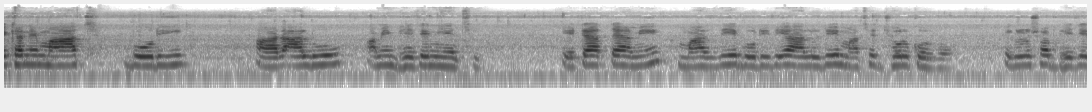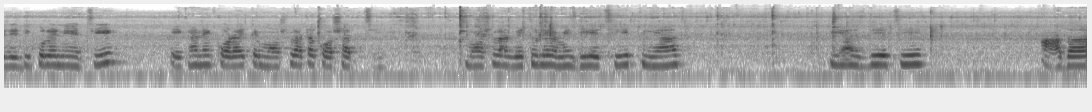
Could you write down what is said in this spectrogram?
এখানে মাছ, বড়ি আর আলু আমি ভেজে নিয়েছি। এটাতে আমি মাছ দিয়ে, বড়ি দিয়ে, আলু দিয়ে মাছের ঝোল করব। এগুলো সব ভেজে রেডি করে নিয়েছি। এখানে কড়াইতে মশলাটা কষাচ্ছি। মশলার ভেতরে আমি দিয়েছি পেঁয়াজ। পেঁয়াজ দিয়েছি, আদা,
